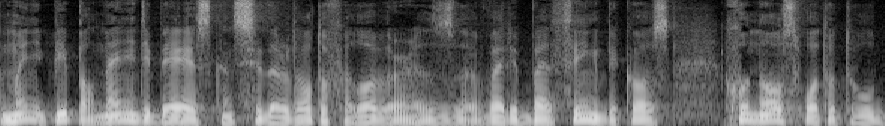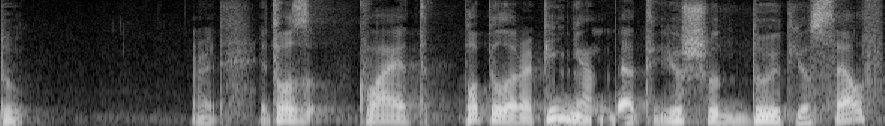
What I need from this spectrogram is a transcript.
many people, many DBAs considered auto failover as a very bad thing because who knows what it will do. Right? It was quite popular opinion that you should do it yourself.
